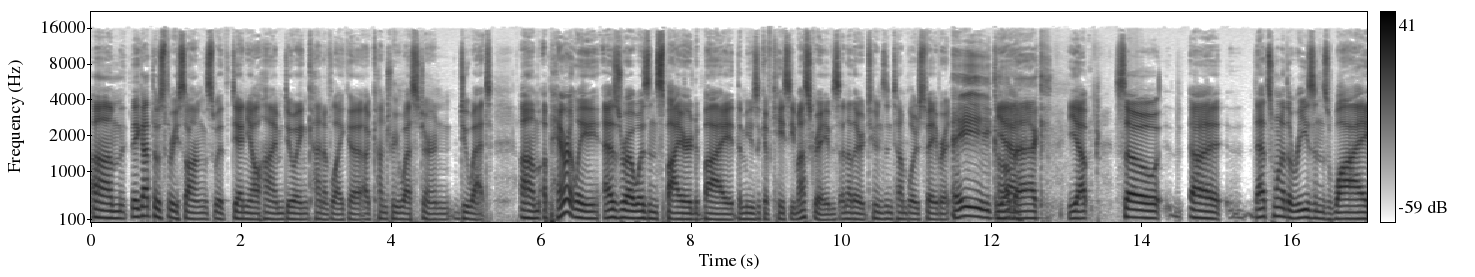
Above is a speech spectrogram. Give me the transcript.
Um, they got those three songs with Danielle Haim doing kind of like a, a country western duet. Um, apparently, Ezra was inspired by the music of Kacey Musgraves, another Tunes and Tumblers favorite. Hey, call Yeah. back. Yep. So uh, that's one of the reasons why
